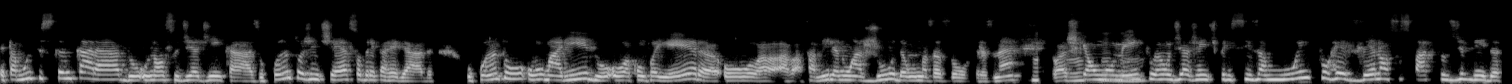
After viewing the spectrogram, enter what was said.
está muito escancarado o nosso dia a dia em casa, o quanto a gente é sobrecarregada, o quanto o marido ou a companheira ou a, a família não ajuda umas às outras, né? Eu acho que é um uhum. momento onde a gente precisa muito rever nossos pactos de vida,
